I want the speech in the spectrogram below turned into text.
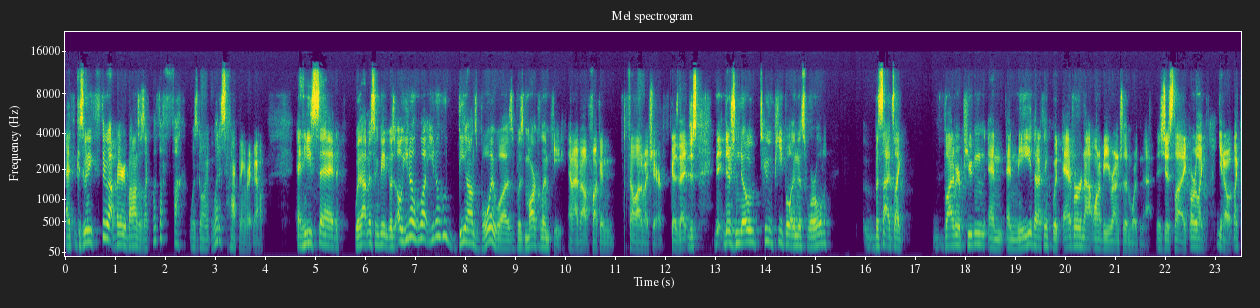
Because when he threw out Barry Bonds, I was like, what the fuck was going What is happening right now? And he said, without missing a beat, he goes, Oh, you know what? You know who Deion's boy was? Was Mark Lemke. And I about fucking fell out of my chair because that just, th- there's no two people in this world besides like Vladimir Putin and and me that I think would ever not want to be around each other more than that. It's just like, or like, you know, like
